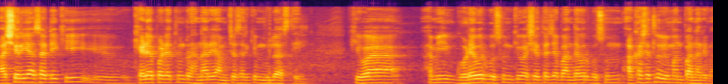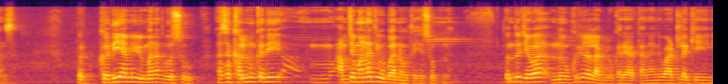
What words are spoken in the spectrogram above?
आश्चर्यासाठी की खेड्यापाड्यातून राहणारे आमच्यासारखे मुलं असतील किंवा आम्ही घोड्यावर बसून किंवा शेताच्या बांधावर बसून आकाशातलं विमान पाहणारे माणसं. पण कधी आम्ही विमानात बसू असं खालून कधी आमच्या मनातही उभा नव्हतं हे स्वप्न. पण तो जेव्हा नोकरीला लागलो खऱ्या अर्थाने आणि वाटलं की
